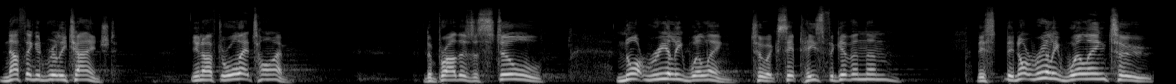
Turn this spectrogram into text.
nothing had really changed. You know, after all that time, the brothers are still not really willing to accept he's forgiven them. They're, they're not really willing to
